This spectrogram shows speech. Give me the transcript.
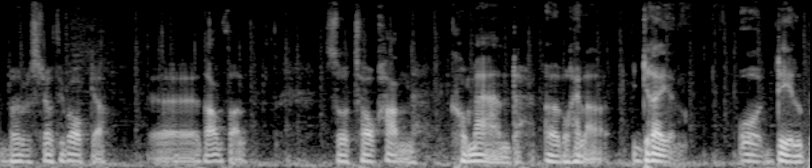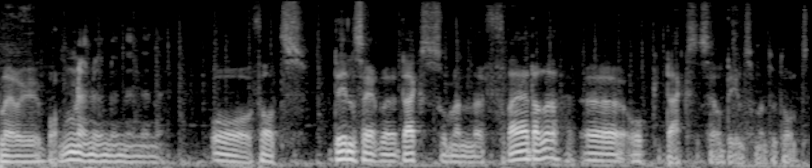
behöver slå tillbaka ett anfall så tar han command över hela grejen. Och Dill blir ju bara nej, nej, nej, nej, nej. Och för att Dill ser Dax som en förrädare eh, och Dax ser Dill som en totalt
